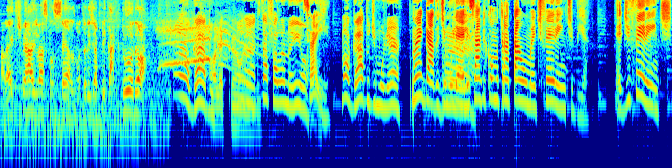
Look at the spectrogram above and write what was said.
Alex de Ferraz de Vasconcelos. Motorista de aplicar tudo, ó. Ah, o gado. Molecão, Ah, o que você tá falando aí, ó? Isso aí. Mó gado de mulher. Não é gado de mulher, ele sabe como tratar uma. É diferente, Bia. É diferente.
